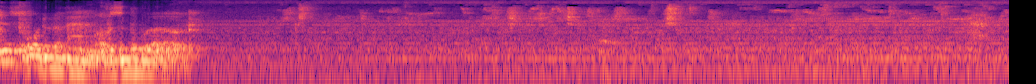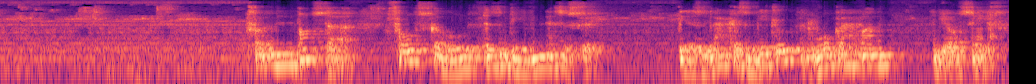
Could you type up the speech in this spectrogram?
largest order of animals in the world. For an impostor, false gold isn't even necessary. Be as black as a beetle and walk like one, and you're safe.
